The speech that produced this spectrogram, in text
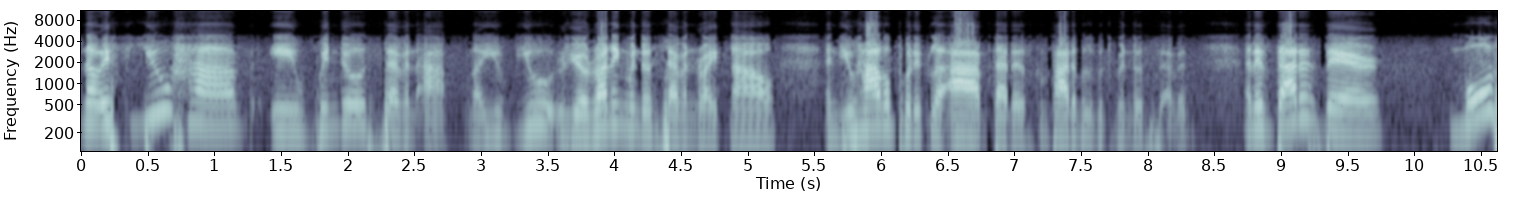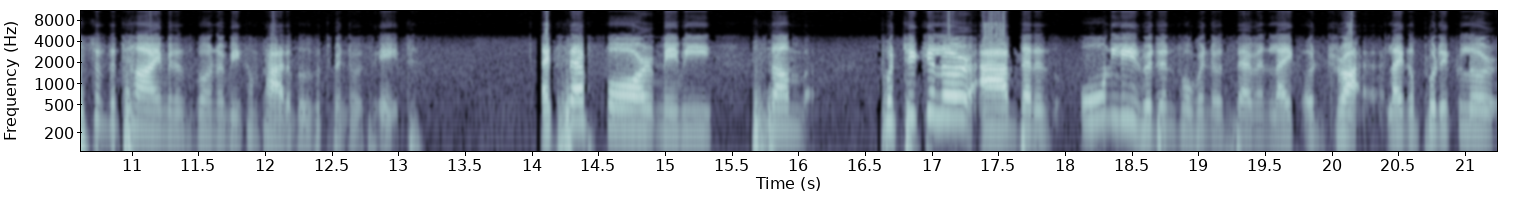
Now if you have a Windows 7 app, now you, you, you're running Windows 7 right now, and you have a particular app that is compatible with Windows 7. And if that is there, most of the time it is going to be compatible with Windows 8, except for maybe some particular app that is only written for Windows 7, like a, like a particular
